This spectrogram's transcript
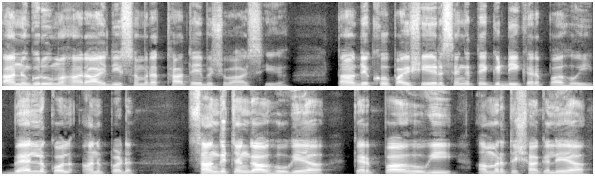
ਧੰਨ ਗੁਰੂ ਮਹਾਰਾਜ ਦੀ ਸਮਰੱਥਾ ਤੇ ਵਿਸ਼ਵਾਸ ਸੀਗਾ। ਤਾਂ ਦੇਖੋ ਭਾਈ ਸ਼ੇਰ ਸਿੰਘ ਤੇ ਕਿੱਡੀ ਕਿਰਪਾ ਹੋਈ। ਬਿਲਕੁਲ ਅਨਪੜ ਸੰਗ ਚੰਗਾ ਹੋ ਗਿਆ, ਕਿਰਪਾ ਹੋ ਗਈ, ਅੰਮ੍ਰਿਤ ਛਕ ਲਿਆ।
